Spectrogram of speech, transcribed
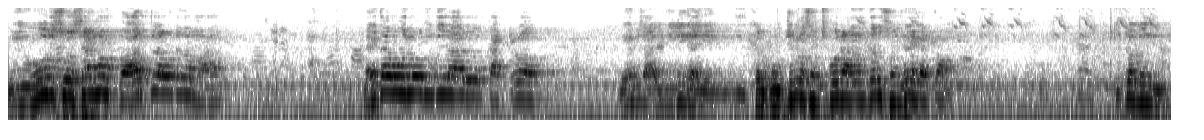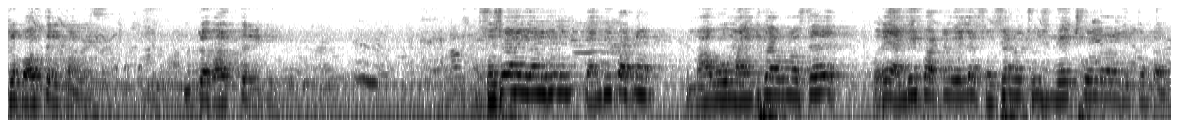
మీ ఊరు శ్మశానం పార్కులో ఉంటుందమ్మా. మిగతా ఊళ్ళో ముందు రారు కట్టరు. రేపు ఇది ఇక్కడ కూర్చున్న చచ్చిపోయిన వాళ్ళందరూ కట్టాం. ఇంట్లో ఇంట్లో బాగుతారు మన ఇంట్లో పాకుతారు ఏంటి శ్మశానం కానీ ఎంబీపట్నం మా ఊ మా ఇంటి ఎవరైనా వస్తే ఒరే ఎంబీపట్నం వెళ్ళి శ్మశానం చూసి నేర్చుకుంటారని చెప్తుంటారు.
